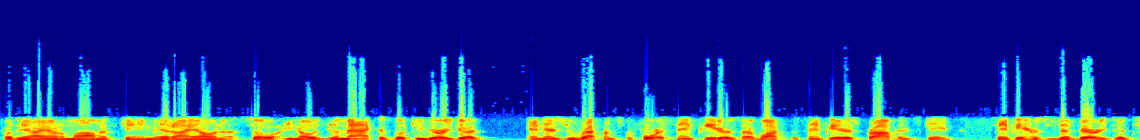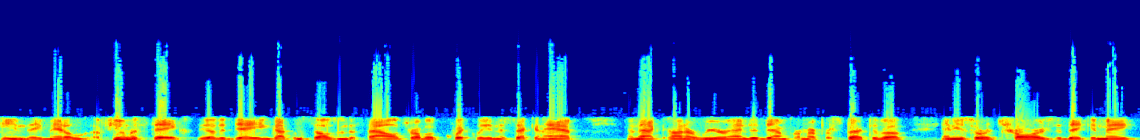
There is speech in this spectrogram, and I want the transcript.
for the Iona Monmouth game at Iona. So, you know, the MAAC is looking very good. And as you referenced before, St. Peter's, I watched the St. Peter's Providence game. St. Peter's is a very good team. They made a, a few mistakes the other day and got themselves into foul trouble quickly in the second half, and that kind of rear-ended them from a perspective of any sort of charge that they can make.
